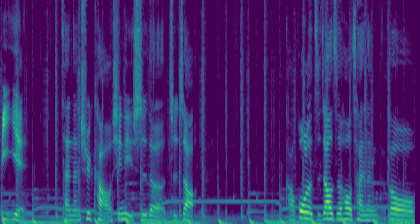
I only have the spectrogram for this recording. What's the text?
毕业，才能去考心理师的执照。考过了执照之后，才能够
